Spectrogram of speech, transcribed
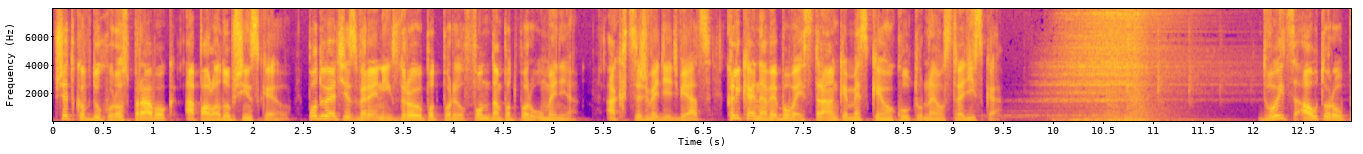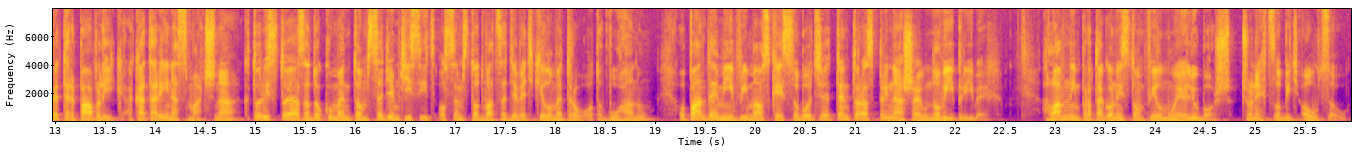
Všetko v duchu rozprávok a Pavla Dobšinského. Podujatie z verejných zdrojov podporil Fond na podporu umenia. Ak chceš vedieť viac, klikaj na webovej stránke Mestského kultúrneho strediska. Dvojica autorov Peter Pavlík a Katarína Smačná, ktorí stoja za dokumentom 7829 km od Wuhanu, o pandémii v Rímavskej sobote tentoraz prinášajú nový príbeh. Hlavným protagonistom filmu je Ľuboš, čo nechcel byť ovcov.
